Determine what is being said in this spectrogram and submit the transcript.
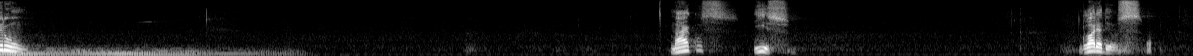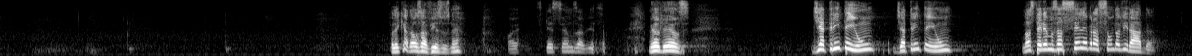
número 1. Marcos, isso. Glória a Deus. Falei que ia dar os avisos, né? Olha, esquecendo os avisos. Meu Deus. Dia 31, dia 31, nós teremos a celebração da virada.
